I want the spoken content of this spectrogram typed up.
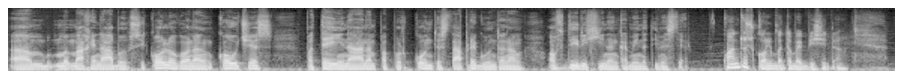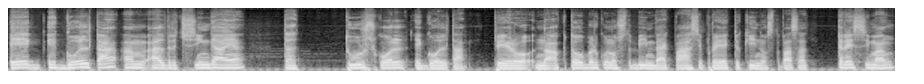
um, imaginabo psicólogo, coaches, para ter inanam para por contestar perguntas ou dirigir no caminho de ministério. Quantos escolas você vai visitar? E, e golta um, Aldrich Singaya, ta tour school e golta. Pero na oktober kung nós bem back para esse projeto aqui, nós passa três semanas,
